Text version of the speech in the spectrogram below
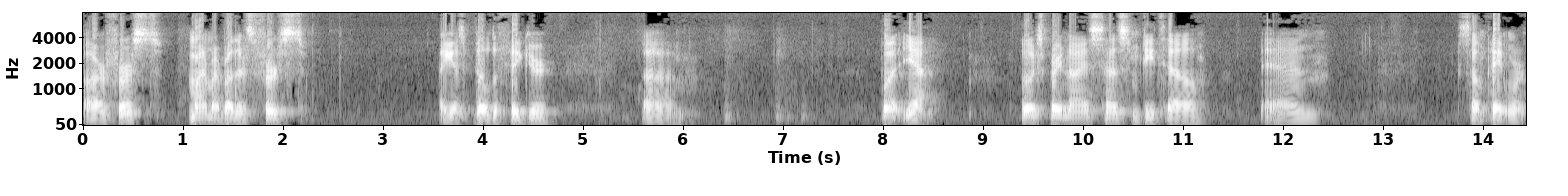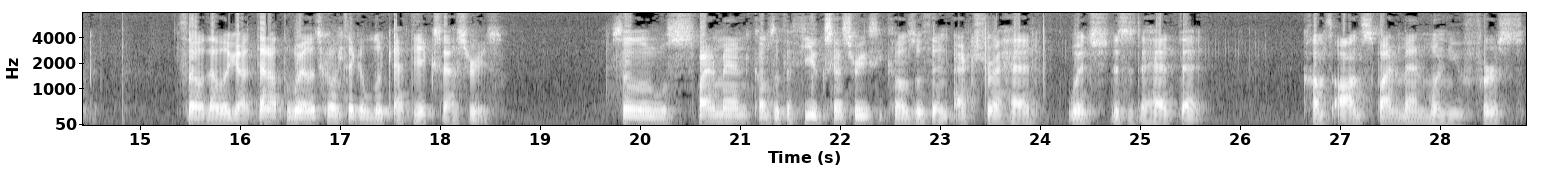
Our first, mine my brother's first, I guess, build a figure. Um, but yeah, it looks pretty nice. Has some detail and some paintwork. So now we got that out the way. Let's go and take a look at the accessories. So Spider-Man comes with a few accessories. He comes with an extra head, which this is the head that comes on Spider-Man when you first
